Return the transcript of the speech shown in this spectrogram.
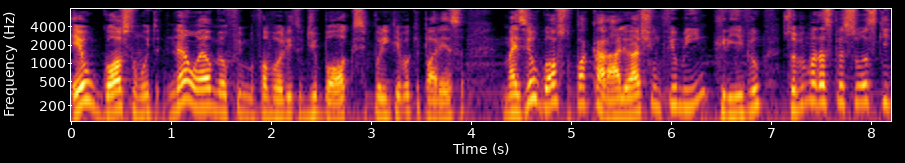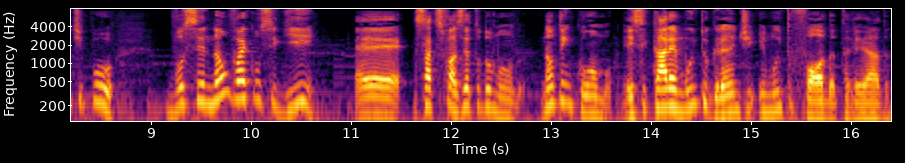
eu gosto muito, não é o meu filme favorito de boxe, por incrível que pareça, mas eu gosto pra caralho. Eu acho um filme incrível sobre uma das pessoas que, tipo, você não vai conseguir é, satisfazer todo mundo. Não tem como. Esse cara é muito grande e muito foda, tá ligado?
